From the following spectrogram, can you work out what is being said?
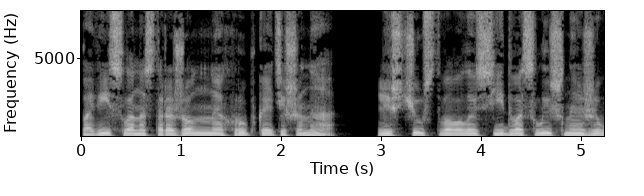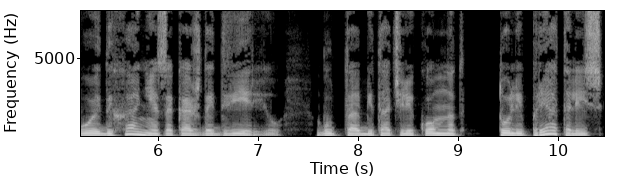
повисла настороженная хрупкая тишина, лишь чувствовалось едва слышное живое дыхание за каждой дверью, будто обитатели комнат то ли прятались,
